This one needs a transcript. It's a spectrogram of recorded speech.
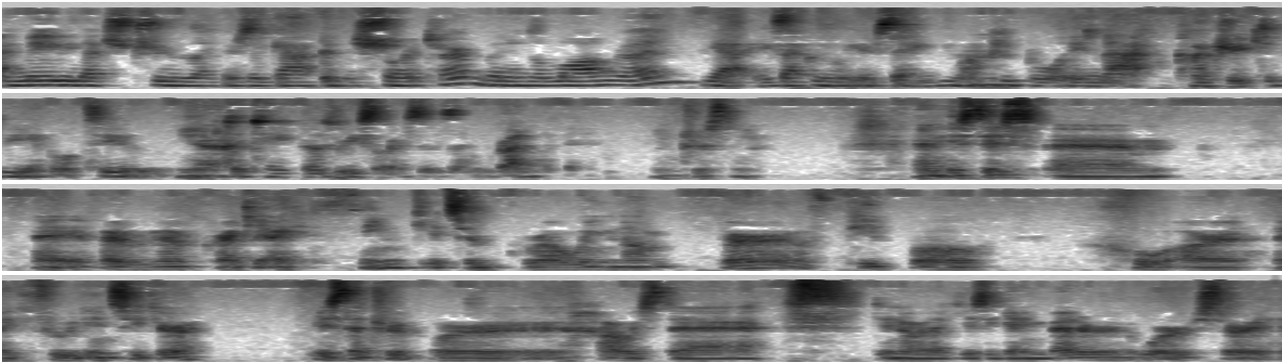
and maybe that's true, like there's a gap in the short term, but in the long run, yeah, exactly what you're saying. You want Mhm. people in that country to be able to yeah. to take those resources and run with it. Interesting. And is this, um, uh, if I remember correctly, I think it's a growing number of people who are like food insecure. Is that true, or how is the? Do you know, like, is it getting better, or worse, or?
